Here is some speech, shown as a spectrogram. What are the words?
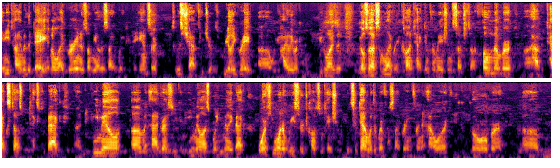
any time of the day and a librarian is on the other side waiting to answer. So this chat feature is really great. Uh, we highly recommend you utilize it. We also have some library contact information such as our phone number, uh, how to text us, we'll text you back. Uh, the email um, address, you can email us, we'll email you back. Or if you want a research consultation, you can sit down with a reference librarian for an hour, go over, um,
